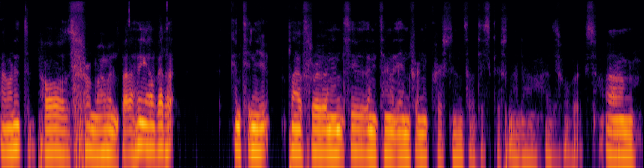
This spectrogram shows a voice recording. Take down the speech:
I wanted to pause for a moment, but I think I'll better continue plow through and see if there's any time at the end for any questions or discussion. I don't know how this works. Um,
